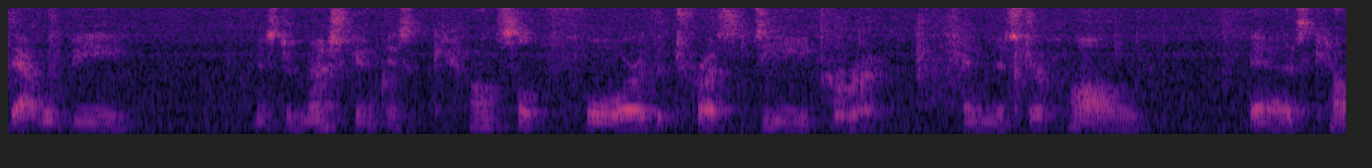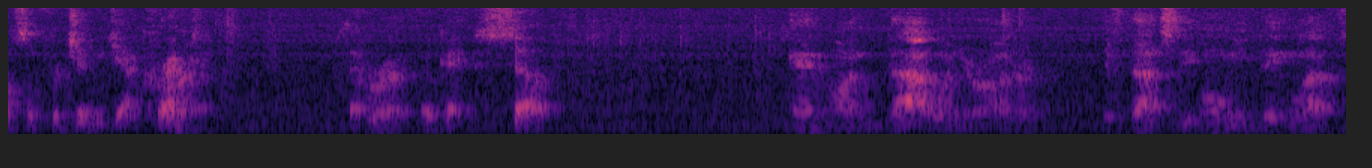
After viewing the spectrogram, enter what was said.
that would be, Mr. Mushkin is counsel for the trustee Correct. and Mr. Hong as counsel for Jimijack, correct? Is that- Correct. Okay, so, And on that one, Your Honor, if that's the only thing left,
